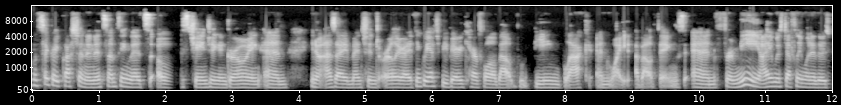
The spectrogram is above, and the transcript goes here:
That's a great question. And it's something that's always changing and growing. And, you know, as I mentioned earlier, I think we have to be very careful about being black and white about things. And for me, I was definitely one of those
